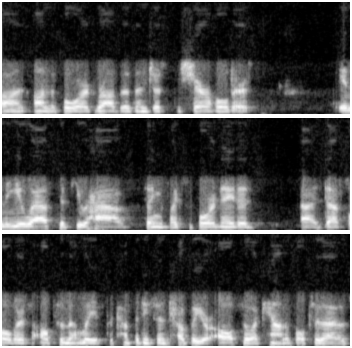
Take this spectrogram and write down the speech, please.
on, on the board, rather than just the shareholders. In the U.S., if you have things like subordinated uh, debt holders, ultimately, if the company's in trouble, you're also accountable to those.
